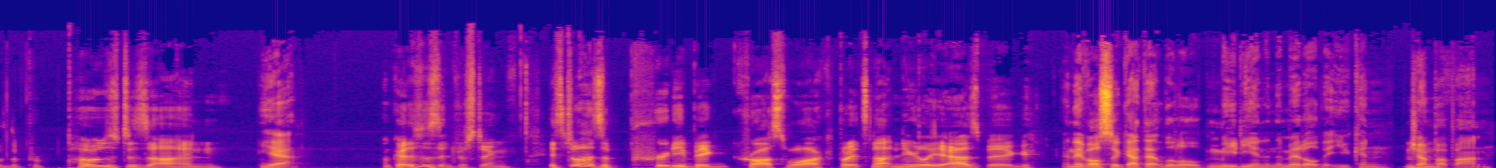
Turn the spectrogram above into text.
Um, the proposed design. Yeah, Okay, this is interesting. It still has a pretty big crosswalk, but it's not nearly as big. and they've also got that little median in the middle that you can jump up on.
